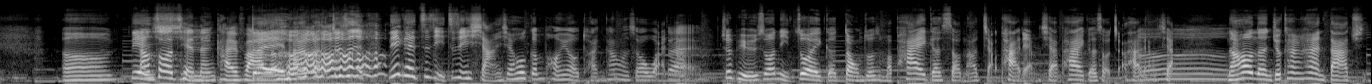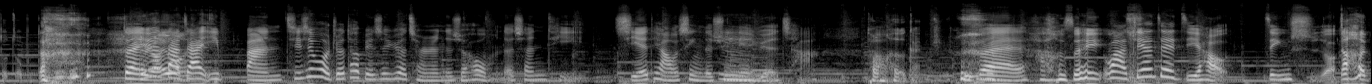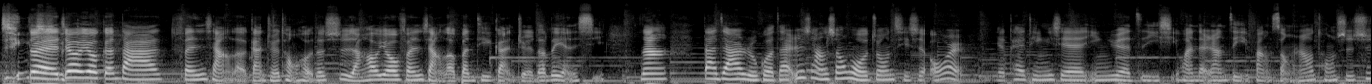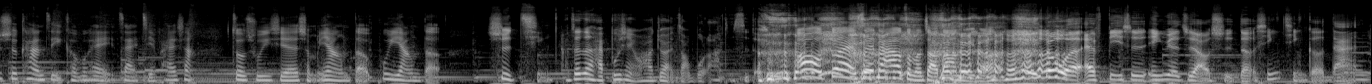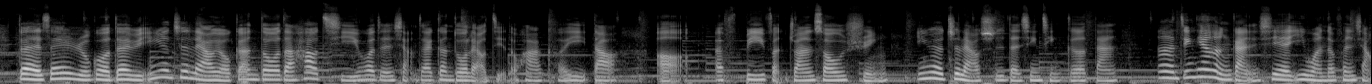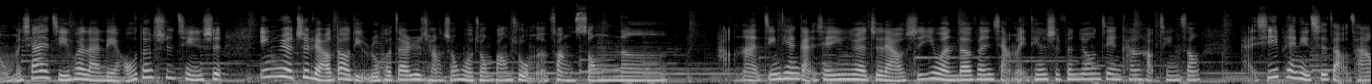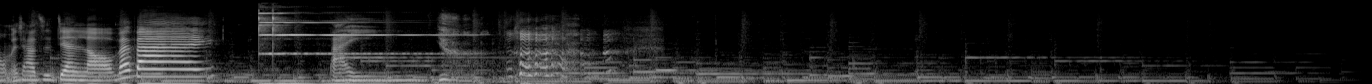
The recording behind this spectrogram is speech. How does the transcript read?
嗯、练当做潜能开发对，了，就是你也可以自己自己想一下，或跟朋友团康的时候玩、啊。对，就比如说你做一个动作，什么拍一个手，然后脚踏两下，拍一个手，脚踏两下。嗯然后呢，你就看看大家其实都做不到。对，因为大家一般，其实我觉得特别是越成人的时候，我们的身体协调性的训练越差。统合感觉，对，好，所以哇，今天这集好精实哦。然后金对，就又跟大家分享了感觉统合的事，然后又分享了本体感觉的练习。那大家如果在日常生活中，其实偶尔也可以听一些音乐自己喜欢的，让自己放松，然后同时试试看自己可不可以在节拍上做出一些什么样的不一样的事情。真的还不行的话，就来找我啦，真是的。哦，对，所以大家要怎么找到你呢？因为我的 FB 是音乐治疗师的心情歌单。对，所以如果对于音乐治疗有更多的好奇，或者想再更多了解的话，可以到呃 FB 粉专搜寻音乐治疗师的心情歌单。那今天很感谢一文的分享，我们下一集会来聊的事情是音乐治疗到底如何在日常生活中帮助我们放松呢？那今天感谢音乐治疗师一文的分享每天十分钟健康好轻松。凯西陪你吃早餐我们下次见喽拜拜。拜。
